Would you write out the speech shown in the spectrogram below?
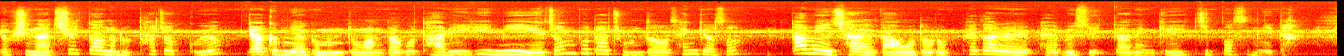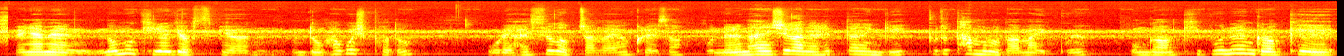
역시나 7단으로 타졌고요. 야금야금 운동한다고 다리 힘이 예전보다 좀 더 생겨서 땀이 잘 나오도록 페달을 밟을 수 있다는 게 기뻤습니다. 왜냐면 너무 기력이 없으면 운동하고 싶어도 오래 할 수가 없잖아요. 그래서 오늘은 한 시간을 했다는 게 뿌듯함으로 남아 있고요. 뭔가 기분은 그렇게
